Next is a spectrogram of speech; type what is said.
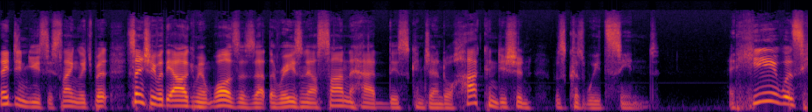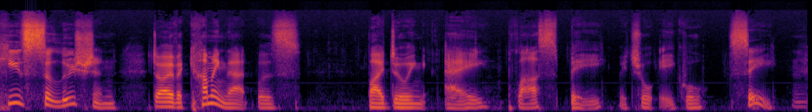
they didn't use this language, but essentially what the argument was is that the reason our son had this congenital heart condition was because we'd sinned. And here was his solution to overcoming that was by doing A plus B, which will equal C. Hmm.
